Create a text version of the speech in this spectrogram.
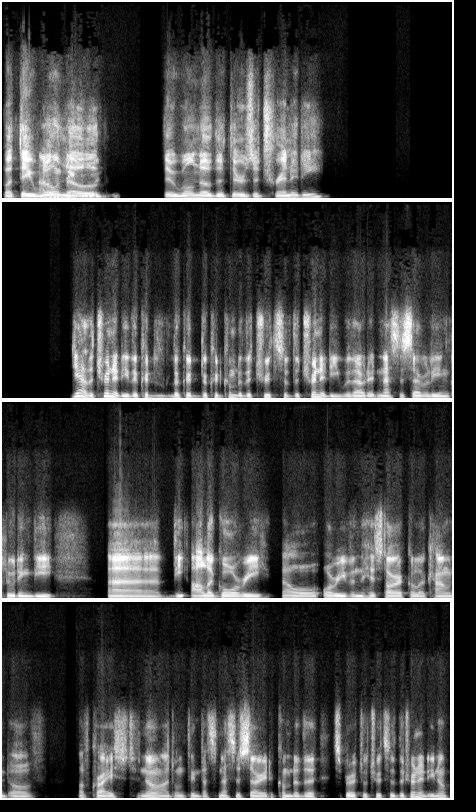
but they will know would- they will know that there's a trinity yeah the trinity they could they could they could come to the truths of the trinity without it necessarily including the uh the allegory or or even the historical account of of christ. No i don't think that's necessary to come to the spiritual truths of the trinity no.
